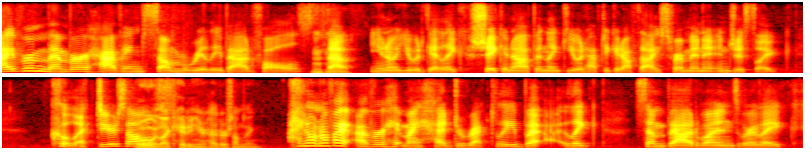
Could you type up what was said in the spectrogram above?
I remember having some really bad falls Mm-hmm. that you know you would get like shaken up and like you would have to get off the ice for a minute and just like collect yourself. oh, like hitting your head or something. I don't know if I ever hit my head directly, but like some bad ones where like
